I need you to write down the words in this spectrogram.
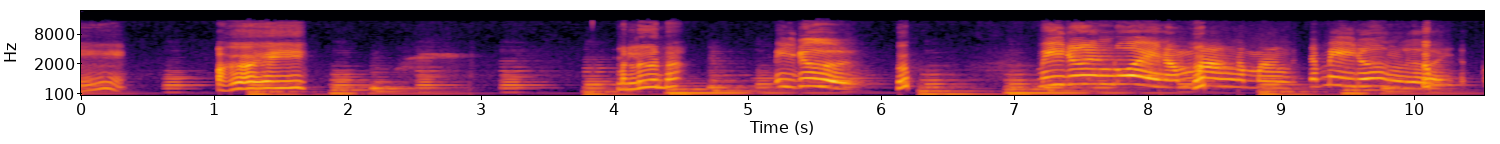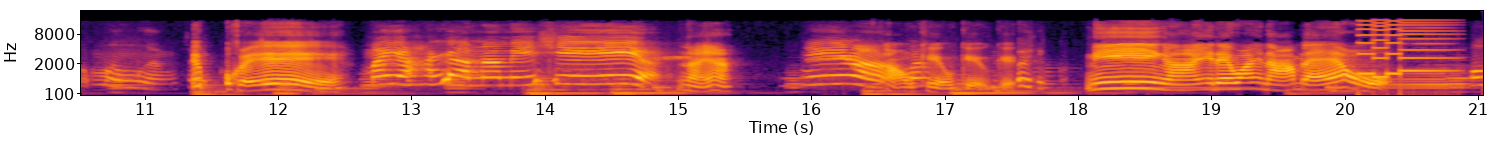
นี้เฮ้ยมันลื่นปะไม่ดื้อปึ๊บไม่ เคโอเคโอเคเอ้ยนี่ไงได้ว่ายน้ำแล้วมา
